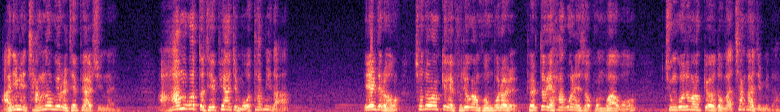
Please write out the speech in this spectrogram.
아니면 장로교를 대표할 수 있나요? 아무것도 대표하지 못합니다. 예를 들어 초등학교의 부족한 공부를 별도의 학원에서 공부하고 중고등학교도 마찬가지입니다.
